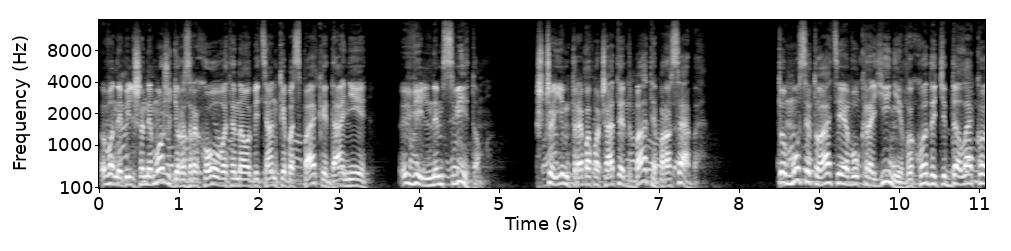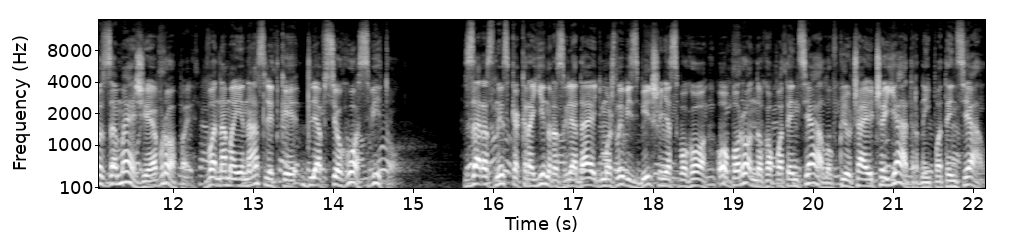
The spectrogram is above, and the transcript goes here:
вони більше не можуть розраховувати на обіцянки безпеки, дані вільним світом, що їм треба почати дбати про себе. Тому ситуація в Україні виходить далеко за межі Європи. Вона має наслідки для всього світу. Зараз низка країн розглядають можливість збільшення свого оборонного потенціалу, включаючи ядерний потенціал,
